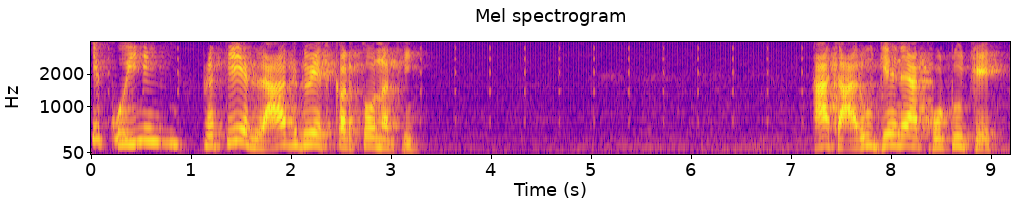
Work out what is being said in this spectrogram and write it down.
એ કોઈની પ્રત્યે રાગ દ્વેષ કરતો નથી. આ સારું છે ને આ ખોટું છે?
